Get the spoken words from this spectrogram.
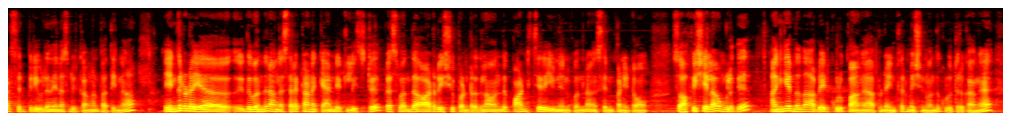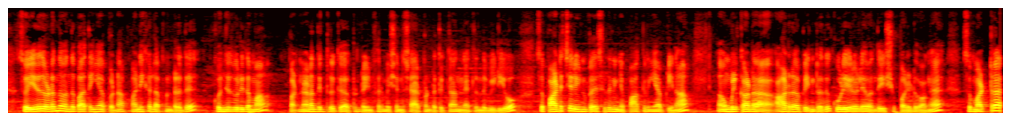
ஆட்சியர் பிரிவுலேருந்து என்ன சொல்லியிருக்காங்கன்னு பார்த்தீங்கன்னா எங்களுடைய இது வந்து நாங்கள் செலக்ட் ஆன கேண்டிடேட் லிஸ்ட்டு ப்ளஸ் வந்து ஆர்டர் இஷ்யூ பண்ணுறதுலாம் வந்து பாண்டிச்சேரி யூனியனுக்கு வந்து நாங்கள் சென்ட் பண்ணிட்டோம். ஸோ அஃபிஷியலாக உங்களுக்கு அங்கேருந்து தான் அப்டேட் கொடுப்பாங்க அப்படின்ற இன்ஃபர்மேஷன் வந்து கொடுத்துருக்காங்க. ஸோ இதை தொடர்ந்து வந்து பார்த்தீங்க அப்படின்னா பணிகள் அப்படின்றது கொஞ்சம் துரிதமாக நடந்துகிட்ருக்கு அப்படின்ற இன்ஃபர்மேஷன் ஷேர் பண்ணுறதுக்கு தான் அந்த நேரத்தில் இந்த வீடியோ ஸோ பாண்டிச்சேரி யூனிவர்சிட்டி நீங்கள் பார்க்குறீங்க அப்படின்னா உங்களுக்கான ஆர்டர் அப்படின்றது கூடிய வந்து இஷ்யூ பண்ணிவிடுவாங்க ஸோ மற்ற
